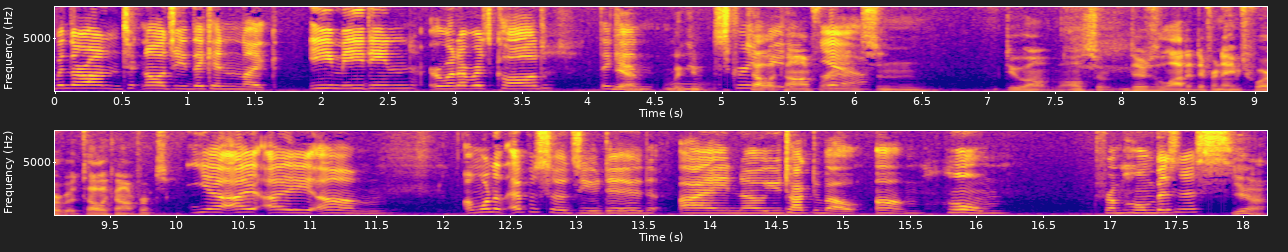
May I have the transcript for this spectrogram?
when they're on technology they can like e-meeting or whatever it's called. They Yeah, can we can screen meeting. teleconference and do all, also. There's a lot of different names for it, but teleconference. Yeah, I, I, um, on one of the episodes you did, I know you talked about, um, home, from home business. Yeah,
